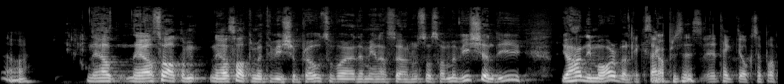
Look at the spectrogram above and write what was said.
Ja. När jag, när, jag sa att de, när jag sa att de hette Vision Pro så var det mina söner som sa, men Vision, det är ju, det är han i Marvel. Exakt, ja, precis. det tänkte jag också på.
